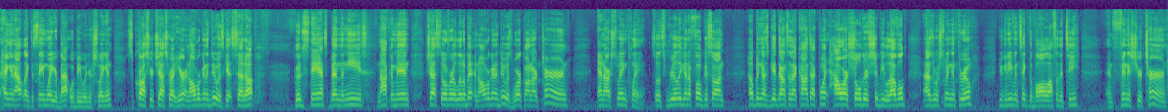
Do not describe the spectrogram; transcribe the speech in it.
hanging out like the same way your bat would be when you're swinging. It's across your chest right here. And all we're gonna do is get set up, good stance, bend the knees, knock them in, chest over a little bit. And all we're gonna do is work on our turn and our swing plane. So it's really gonna focus on helping us get down to that contact point, how our shoulders should be leveled as we're swinging through. You can even take the ball off of the tee and finish your turn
